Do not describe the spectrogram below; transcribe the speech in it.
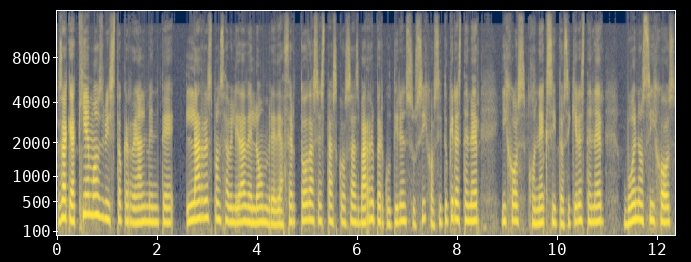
O sea que aquí hemos visto que realmente la responsabilidad del hombre de hacer todas estas cosas va a repercutir en sus hijos. Si tú quieres tener hijos con éxito, si quieres tener buenos hijos,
